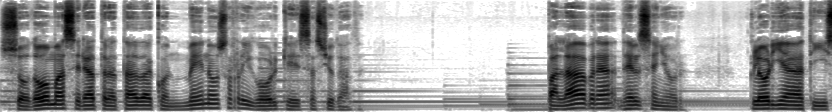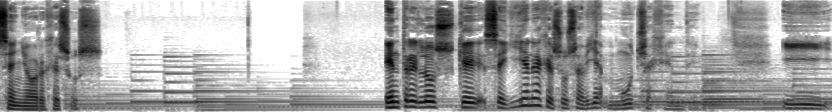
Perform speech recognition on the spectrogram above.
Sodoma será tratada con menos rigor que esa ciudad. Palabra del Señor. Gloria a ti, Señor Jesús. Entre los que seguían a Jesús había mucha gente y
